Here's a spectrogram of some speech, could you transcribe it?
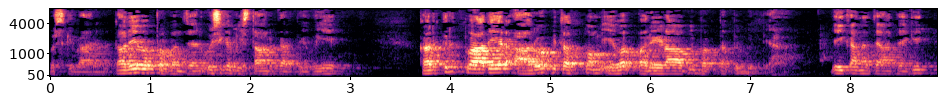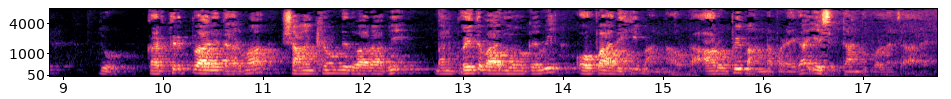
उसके बारे में। तदेव प्रपंच उसी का विस्तार करते हुए, कर्तृत्वादेर आरोपित एवं परिणाम वक्तव्य विद्या यही कहना चाहते हैं कि जो कर्तृत्वादि धर्म सांख्यों के द्वारा भी, मान द्वैतवादियों के भी औपाधि ही मानना होगा, आरोपी मानना पड़ेगा, ये सिद्धांत बोलना चाह रहे हैं।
